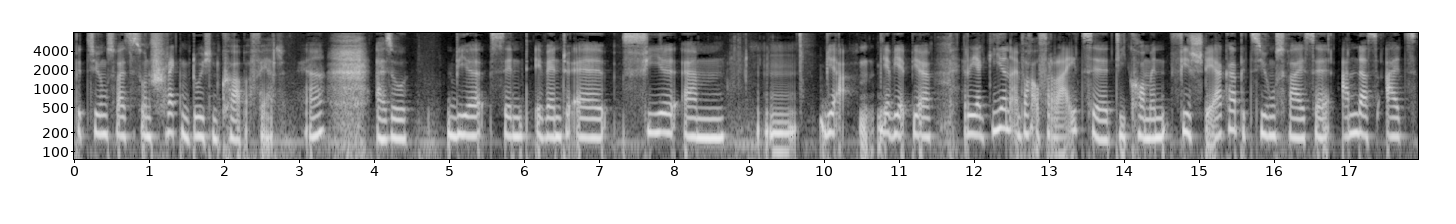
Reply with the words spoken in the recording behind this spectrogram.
beziehungsweise so ein Schrecken durch den Körper fährt. Ja, also wir sind eventuell viel, ähm, wir, ja, wir, wir reagieren einfach auf Reize, die kommen viel stärker beziehungsweise anders als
